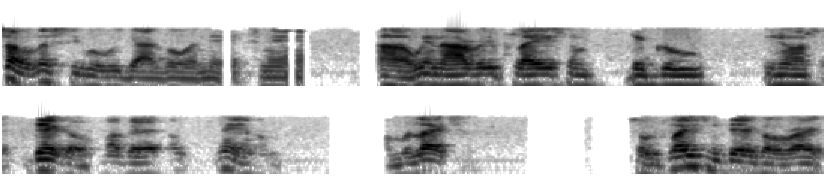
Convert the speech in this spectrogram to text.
So let's see what we got going next, man. Uh, we already played some Degoo, you know what I'm saying? There go, my bad. Oh, man, I'm, I'm relaxing. So we played some Degoo, right?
